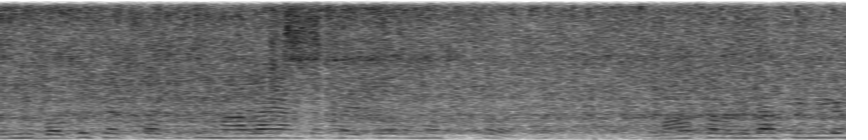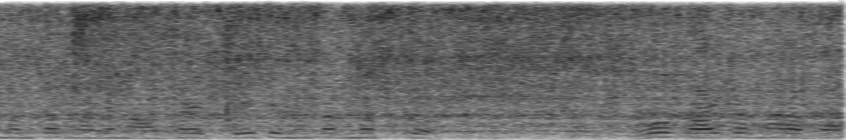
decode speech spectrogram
तुम्ही बघू शकता किती माल आहे आमच्या साईटवर मस्त. मावसा विलास इंगडे म्हणतात माझे मावसा आहेत ते ते म्हणतात मस्त. हो काय करणार आता?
